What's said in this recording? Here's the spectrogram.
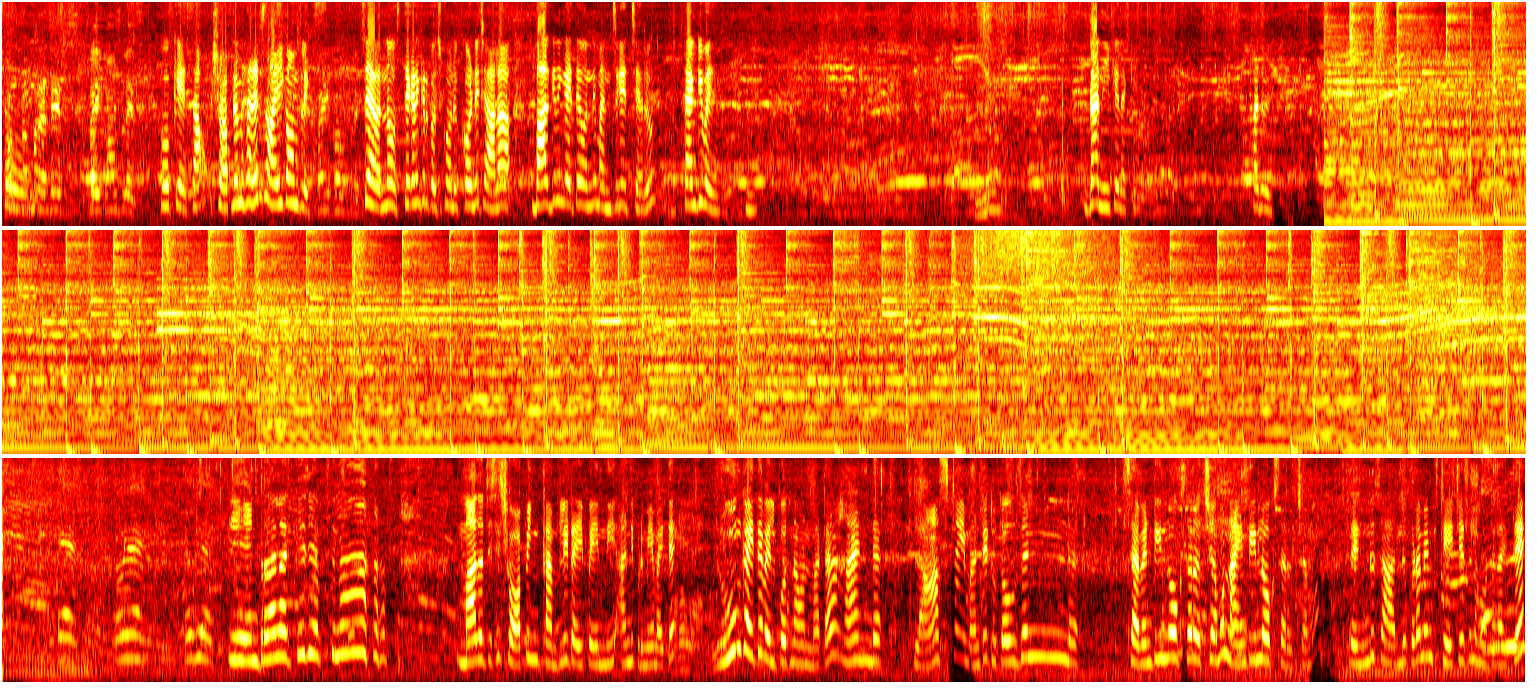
so Shop number 100. Sai complex. Okay shop number hundred Sai complex. So ఎవరన్నా వస్తే కనుక ఇక్కడికి వచ్చి కొనుక్కోండి. చాలా బార్గెనింగ్ అయితే ఉంది మంచిగా ఇచ్చారు. థ్యాంక్ యూ భయ్య. దా నీకే లక్కీ. పదవి. ఏంట్రా లక్కీ చెప్తున్నా? మాది వచ్చేసి షాపింగ్ కంప్లీట్ అయిపోయింది. అండ్ ఇప్పుడు మేమైతే రూమ్కి అయితే వెళ్ళిపోతున్నాం అనమాట అండ్ లాస్ట్ టైం అంటే టూ థౌజండ్ సెవెంటీన్లో ఒకసారి వచ్చాము నైన్టీన్లో ఒకసారి వచ్చాము. రెండు సార్లు కూడా మేము స్టే చేసిన హోటల్ అయితే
